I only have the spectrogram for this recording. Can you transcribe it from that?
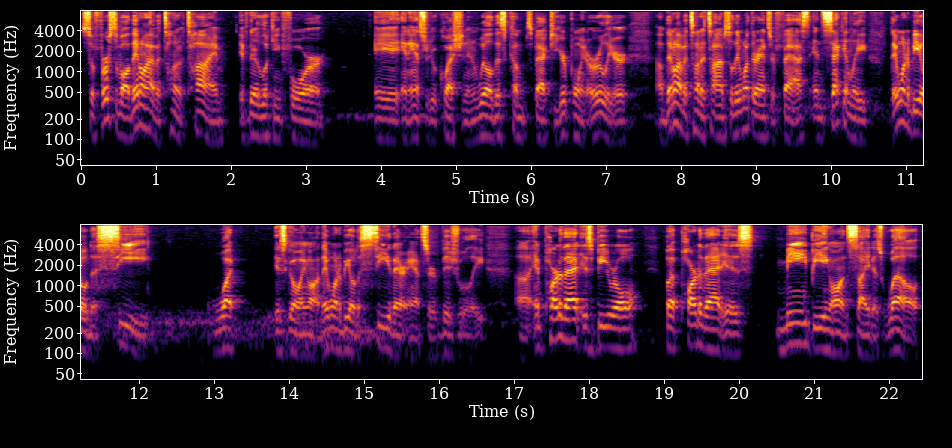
so first of all, they don't have a ton of time if they're looking for a, an answer to a question. And Will, this comes back to your point earlier. Um, they don't have a ton of time, so they want their answer fast. And secondly, they want to be able to see what is going on. They want to be able to see their answer visually. Uh, and part of that is B roll, but part of that is me being on site as well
